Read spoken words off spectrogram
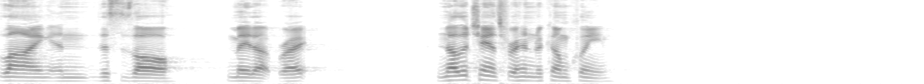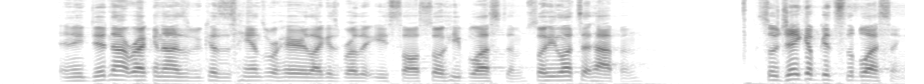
lying and this is all made up, right? Another chance for him to come clean. And he did not recognize it because his hands were hairy like his brother Esau, so he blessed him. So he lets it happen. So Jacob gets the blessing.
